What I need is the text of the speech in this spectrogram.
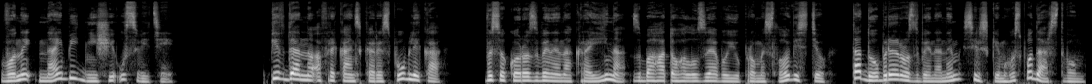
Вони найбідніші у світі. Південно-Африканська Республіка високорозвинена країна з багатогалузевою промисловістю та добре розвиненим сільським господарством.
